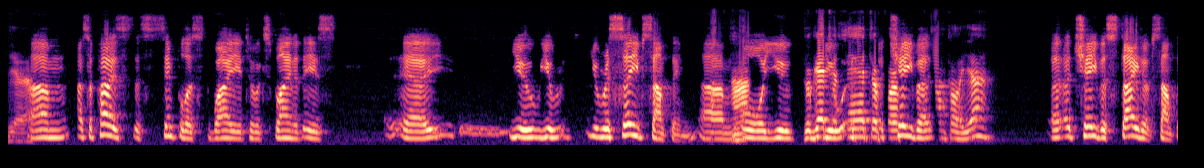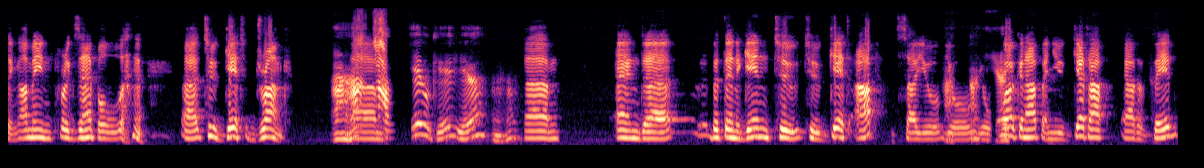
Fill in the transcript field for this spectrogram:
Yeah. Um, I suppose the simplest way to explain it is uh, you you you receive something, um, uh-huh. or you to get you achieve a, example, yeah. Achieve a state of something. I mean, for example. uh, to get drunk. Uh-huh. Um, okay, okay, yeah. Uh-huh. Um, and uh, but then again, to to get up. So you're uh-huh. you're uh-huh, you're yeah. woken up and you get up out of bed.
